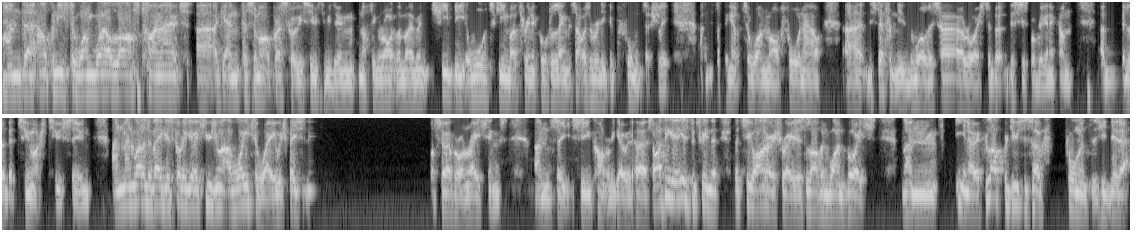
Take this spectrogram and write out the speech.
And uh, Alpinista won well last time out, uh, again for Sir Mark Prescott, who seems to be doing nothing wrong at the moment. She beat Award Scheme by three and a quarter lengths. That was a really good performance, actually. And stepping up to one mile four now. Uh, it's definitely the world is her oyster, but this is probably going to come a little bit too much too soon. And Manuela de Vega's got to give a huge amount of weight away, which basically whatsoever on ratings. And so, so you can't really go with her. So I think it is between the, the two Irish raiders, Love and One Voice. Um, you know, if Love produces her performance that she did at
